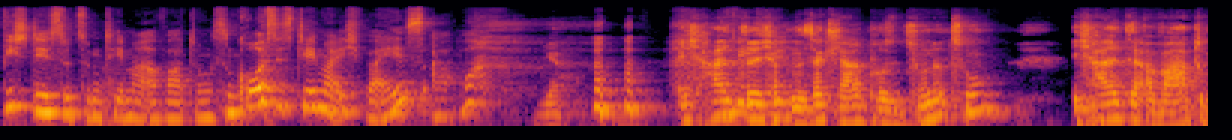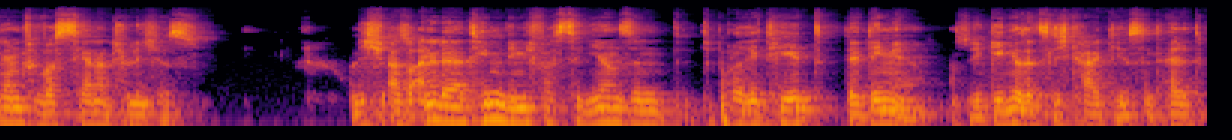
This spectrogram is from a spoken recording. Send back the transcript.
Wie stehst du zum Thema Erwartungen? Es ist ein großes Thema, ich weiß, aber. Ja. Ich halte, ich habe eine sehr klare Position dazu. Ich halte Erwartungen für was sehr Natürliches. Und ich, also eine der Themen, die mich faszinieren, sind die Polarität der Dinge, also die Gegensätzlichkeit, die es enthält.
